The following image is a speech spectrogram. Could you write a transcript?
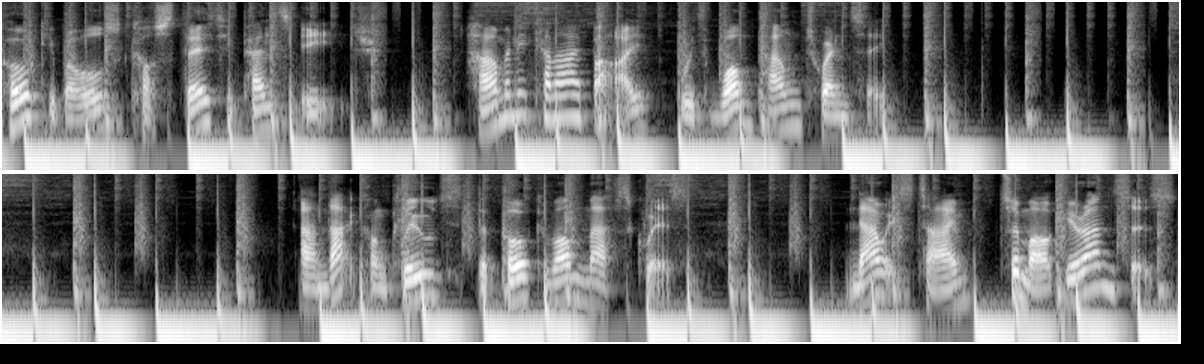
Pokeballs cost 30 pence each. How many can I buy with £1.20? And that concludes the Pokemon Maths quiz. Now it's time to mark your answers.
